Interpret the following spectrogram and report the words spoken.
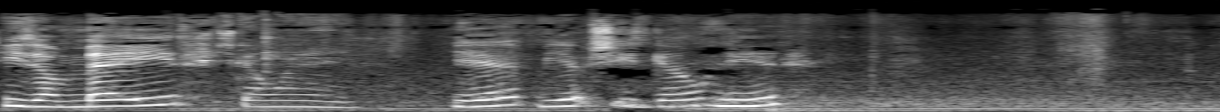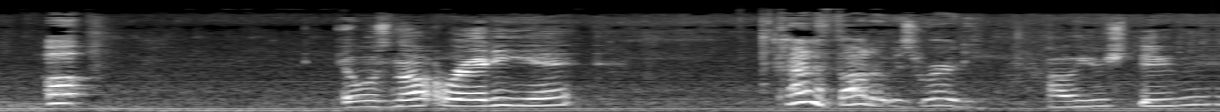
He's a maid. She's going in. Yep, yep, she's going in. Oh, It was not ready yet. kind of thought it was ready. Oh, you're stupid.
